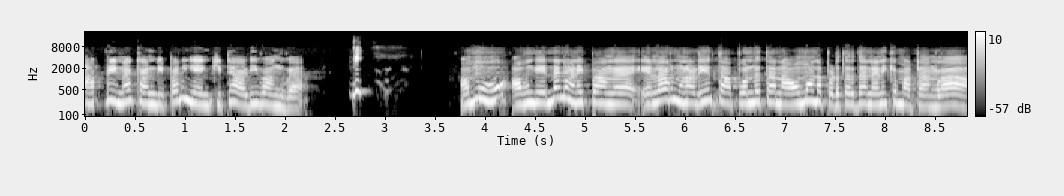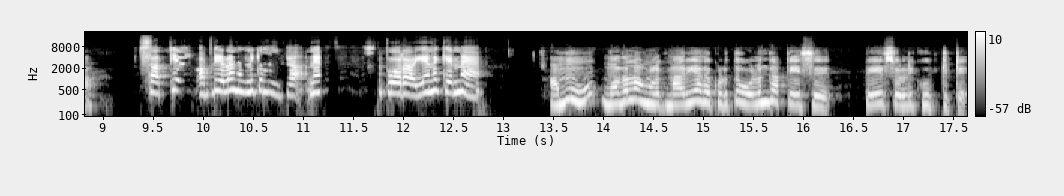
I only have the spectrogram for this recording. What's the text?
அப்படின்னா கண்டிப்பா நீ என்கிட்ட அடி வாங்குவ. அம்மு அவங்க என்ன நினைப்பாங்க? எல்லார் முன்னாடியும் தான் பொண்ணு தன்னை அவமானப்படுத்துறதா நினைக்க மாட்டாங்களா? சத்தியம் அப்படியெல்லாம் நினைக்க மாட்டா. போறா எனக்கு என்ன? அம்மு முதல்ல அவங்களுக்கு மரியாதை கொடுத்து ஒழுங்கா பேசு பேர் சொல்லி கூப்பிட்டுட்டு.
